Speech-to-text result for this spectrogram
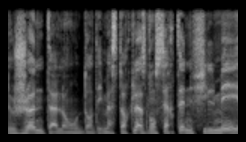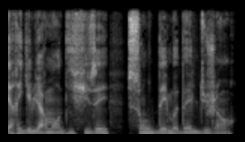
de jeunes talents dans des masterclass dont certaines filmées et régulièrement diffusées sont des modèles du genre.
